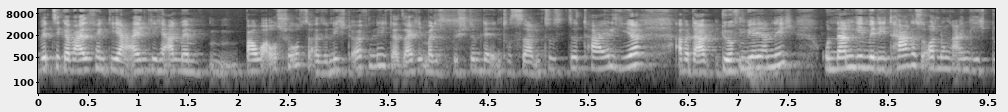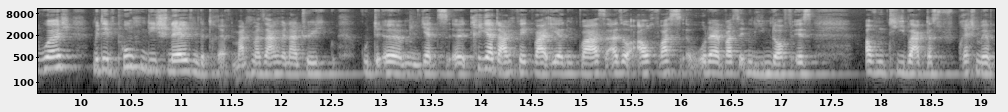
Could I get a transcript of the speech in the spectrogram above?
witzigerweise fängt die ja eigentlich an mit dem Bauausschuss, also nicht öffentlich. Da sage ich immer, das ist bestimmt der interessanteste Teil hier, aber da dürfen wir ja nicht. Und dann gehen wir die Tagesordnung eigentlich durch mit den Punkten, die Schnellsten betreffen. Manchmal sagen wir natürlich, gut, ähm, jetzt äh, Kriegerdankweg war irgendwas, also auch was, oder was in Liendorf ist, auf dem Tibak, das sprechen wir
